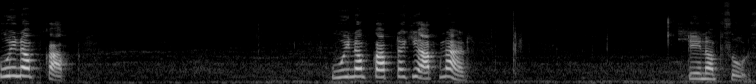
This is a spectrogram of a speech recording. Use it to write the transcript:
Queen of cup queen of কাপটা কি আপনার? টেন অফ সোর্স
